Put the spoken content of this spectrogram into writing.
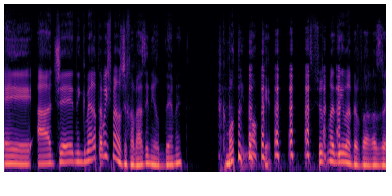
אה, עד שנגמרת המשמרת שלך, ואז היא נרדמת, כמו תינוקת. פשוט מדהים הדבר הזה.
